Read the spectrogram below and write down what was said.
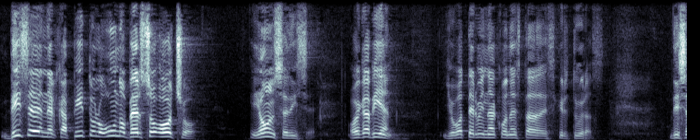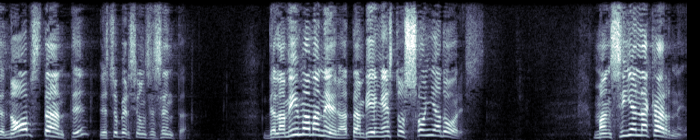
Dice en el capítulo 1, verso 8 y 11, dice, oiga bien, yo voy a terminar con estas escrituras. Dice, no obstante, esto es versión 60, de la misma manera, también estos soñadores mancillan la carne,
